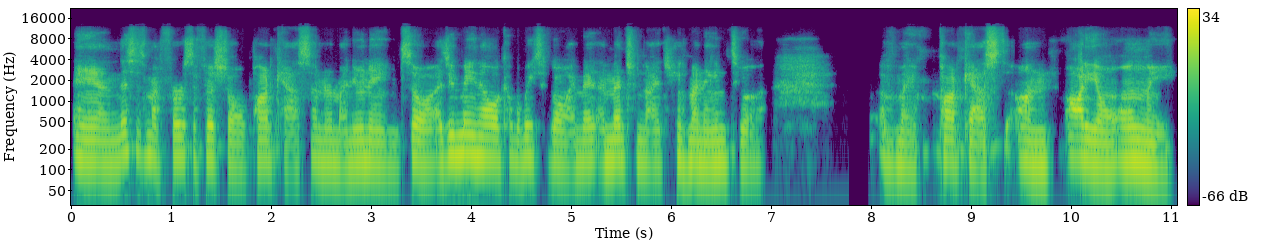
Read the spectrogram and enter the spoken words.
and this is my first official podcast under my new name. So, as you may know, a couple weeks ago, I, I mentioned I changed my name to a of my podcast on audio only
